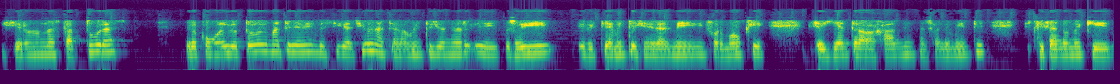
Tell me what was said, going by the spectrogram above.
hicieron unas capturas, pero como digo, todo es materia de investigación. Hasta el momento yo no, eh, pues hoy efectivamente el general me informó que seguían trabajando incansablemente, explicándome que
